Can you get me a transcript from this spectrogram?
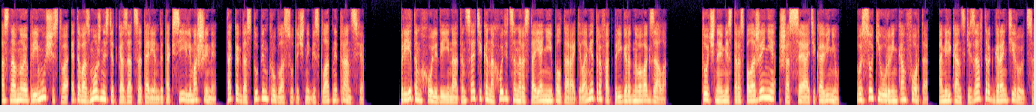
Основное преимущество – это возможность отказаться от аренды такси или машины, так как доступен круглосуточный бесплатный трансфер. При этом Holiday Inn от Энсатика находится на расстоянии полтора километров от пригородного вокзала. Точное месторасположение – шоссе Атика-авеню. Высокий уровень комфорта, американский завтрак гарантируется.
